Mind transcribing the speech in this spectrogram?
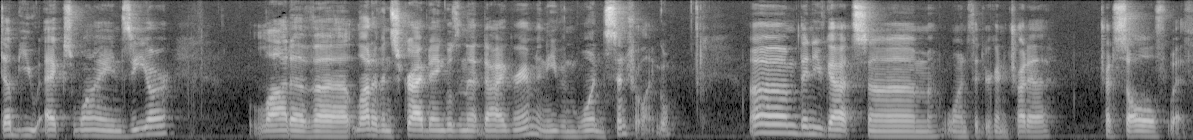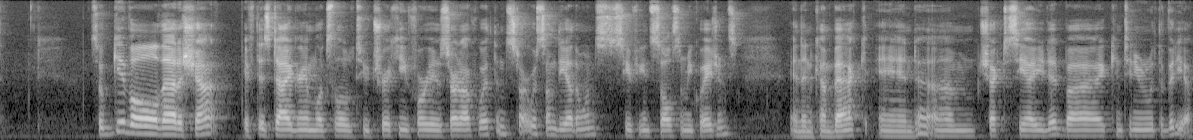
W, X, Y, and Z are. A lot of uh, lot of inscribed angles in that diagram, and even one central angle. Um, then you've got some ones that you're going to try to try to solve with. So give all that a shot. If this diagram looks a little too tricky for you to start off with, and start with some of the other ones. See if you can solve some equations, and then come back and um, check to see how you did by continuing with the video.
